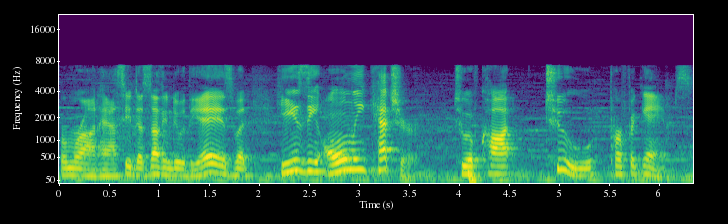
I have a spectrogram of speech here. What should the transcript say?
from Ron Hassey does nothing to do with the A's, but he's the only catcher to have caught two perfect games.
